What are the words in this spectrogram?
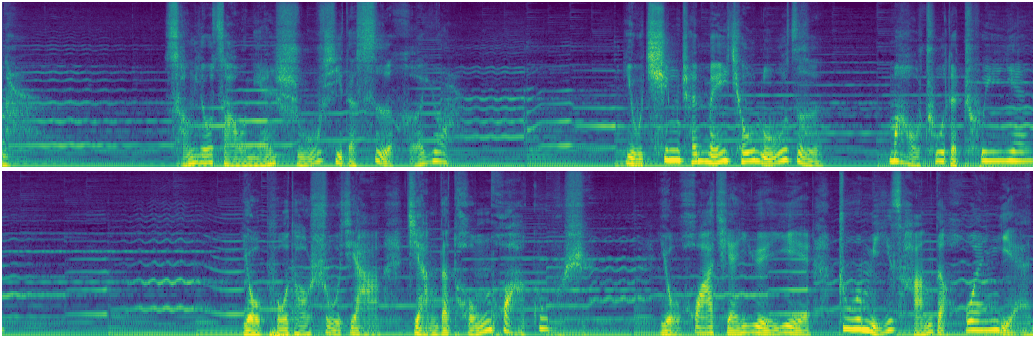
那儿曾有早年熟悉的四合院儿，有清晨煤球炉子冒出的炊烟，有葡萄树下讲的童话故事。有花前月夜捉迷藏的欢颜，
